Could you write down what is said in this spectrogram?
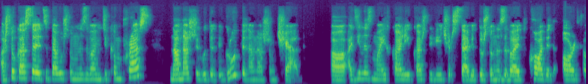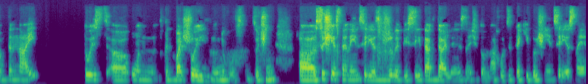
А что касается того, что мы называем decompress, на нашей вот этой группе, на нашем чат, один из моих коллег каждый вечер ставит то, что называет COVID Art of the Night, то есть а, он большой, у него очень а, существенный интерес в живописи и так далее, значит, он находит какие-то очень интересные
